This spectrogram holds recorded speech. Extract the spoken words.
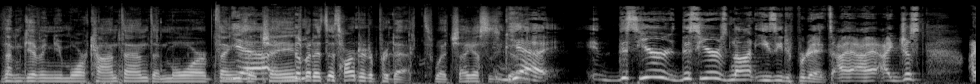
them giving you more content and more things yeah, that change, the, but it's it's harder to predict, which I guess is good. Yeah, this year this year is not easy to predict. I, I, I just I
